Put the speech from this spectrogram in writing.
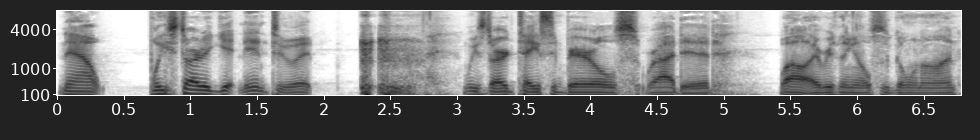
Now, we started getting into it. we started tasting barrels where I did while everything else was going on.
